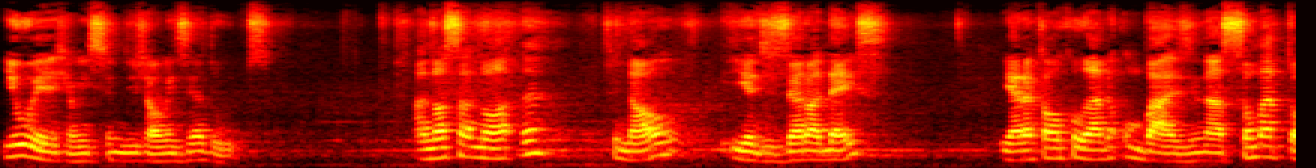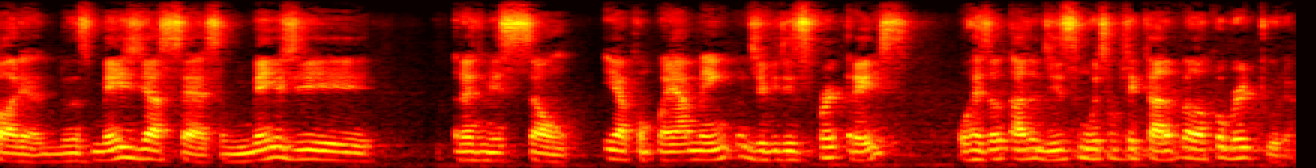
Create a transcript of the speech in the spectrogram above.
e o EJA, o ensino de jovens e adultos. A nossa nota final ia de 0 a 10, e era calculada com base na somatória dos meios de acesso, meios de transmissão e acompanhamento divididos por 3, o resultado disso multiplicado pela cobertura.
